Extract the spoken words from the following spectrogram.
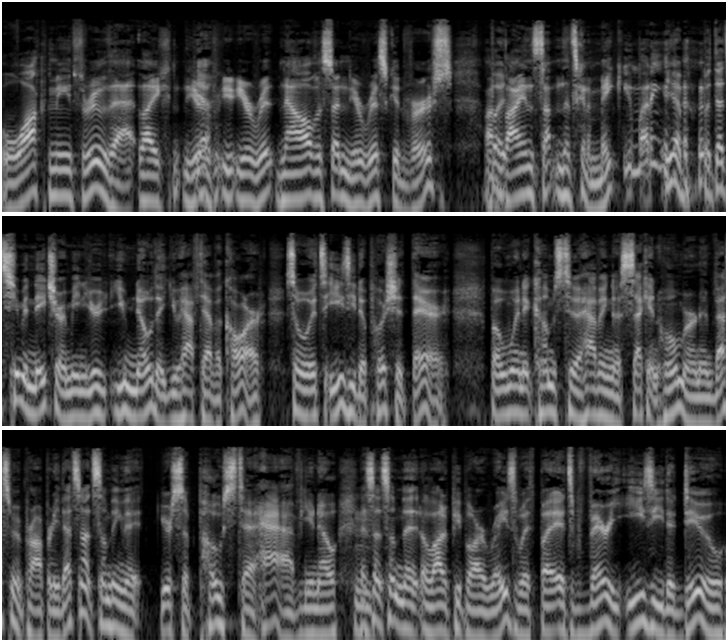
walk me through that. Like, you're Yeah. you're now all of a sudden you're risk adverse on But- buying something that's going to make you money. yeah, but that's human nature. I mean, you you know that you have to have a car, so it's easy to push it there. But when it comes to having a second home or an investment property, that's not something that you're supposed to have. You know, that's not something that a lot of people are raised with. But it's very easy to do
